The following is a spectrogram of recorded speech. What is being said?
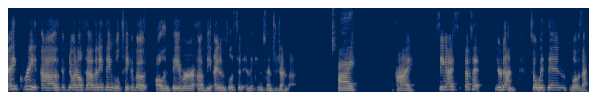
right, great. Uh, if no one else has anything, we'll take a vote. All in favor of the items listed in the consent agenda? Aye. Aye. See, guys, that's it. You're done. So within, what was that,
